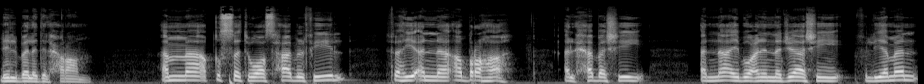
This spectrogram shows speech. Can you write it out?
للبلد الحرام. أما قصة أصحاب الفيل فهي أن أبرهة الحبشي النائب عن النجاشي في اليمن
